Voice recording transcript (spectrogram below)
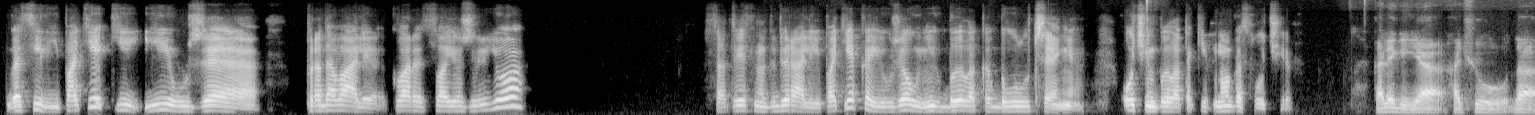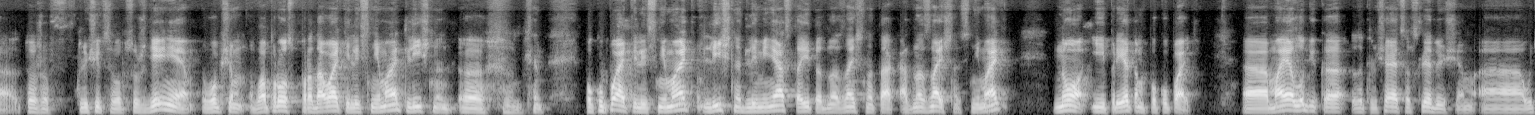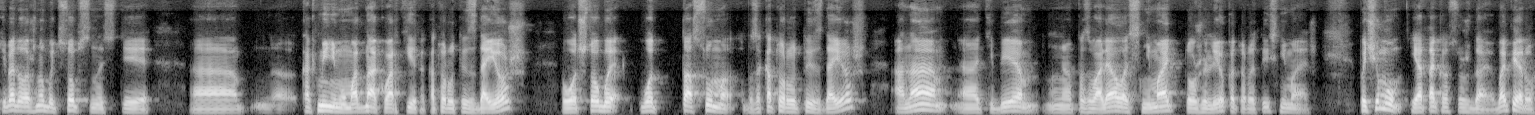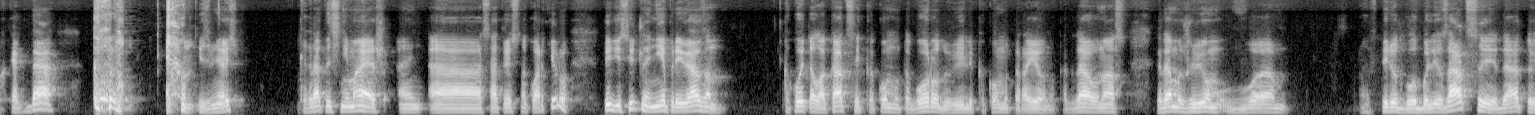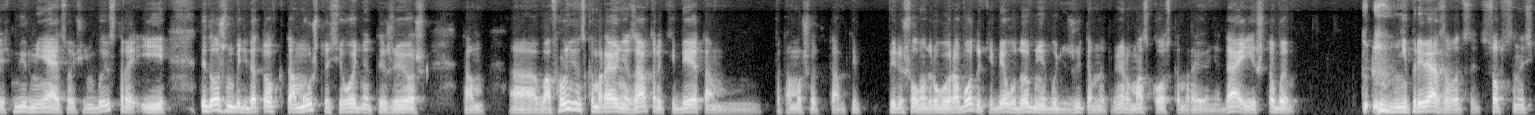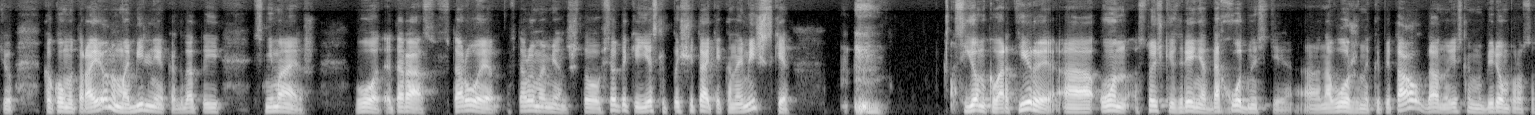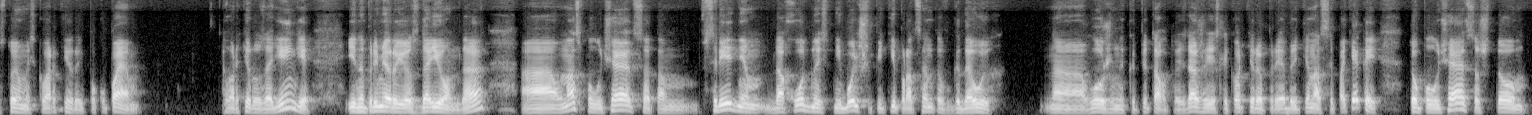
гасили ипотеки и уже продавали свое жилье, соответственно, добирали ипотека, и уже у них было как бы улучшение. Очень было таких много случаев. Коллеги, я хочу, да, тоже включиться в обсуждение. В общем, вопрос продавать или снимать лично, э, покупать или снимать лично для меня стоит однозначно так. Однозначно снимать, но и при этом покупать. Э, моя логика заключается в следующем. Э, у тебя должно быть в собственности э, как минимум одна квартира, которую ты сдаешь, вот, чтобы вот та сумма, за которую ты сдаешь, она э, тебе позволяла снимать то жилье, которое ты снимаешь. Почему я так рассуждаю? Во-первых, когда, извиняюсь, когда ты снимаешь, а, соответственно, квартиру, ты действительно не привязан к какой-то локации, к какому-то городу или к какому-то району. Когда у нас, когда мы живем в в период глобализации, да, то есть мир меняется очень быстро, и ты должен быть готов к тому, что сегодня ты живешь там а, во Фрунзенском районе, завтра тебе там, потому что там ты перешел на другую работу, тебе удобнее будет жить там, например, в Московском районе, да, и чтобы не привязываться собственностью к какому-то району, мобильнее, когда ты снимаешь. Вот, это раз. Второе, второй момент, что все-таки если посчитать экономически, съем квартиры, а, он с точки зрения доходности а, на вложенный капитал, да, но если мы берем просто стоимость квартиры и покупаем квартиру за деньги и, например, ее сдаем, да, а у нас получается там в среднем доходность не больше 5% годовых на вложенный капитал. То есть даже если квартира приобретена с ипотекой, то получается, что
